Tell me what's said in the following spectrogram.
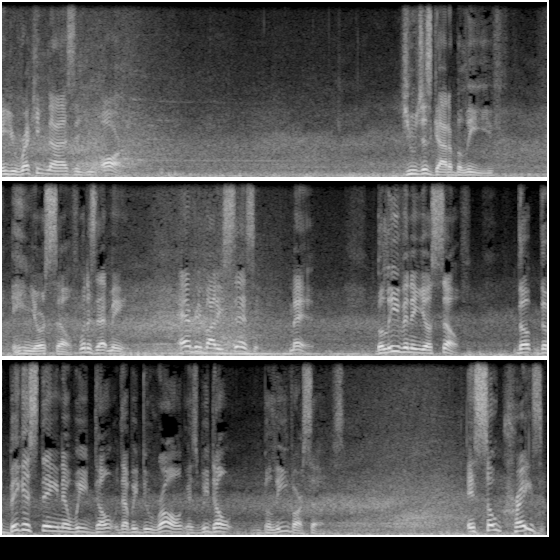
and you recognize that you are. You just got to believe in yourself. What does that mean? Everybody says it, man. Believing in yourself. The the biggest thing that we don't that we do wrong is we don't believe ourselves. It's so crazy.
